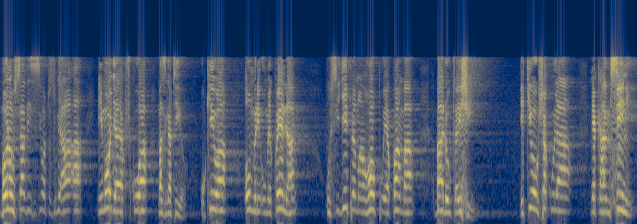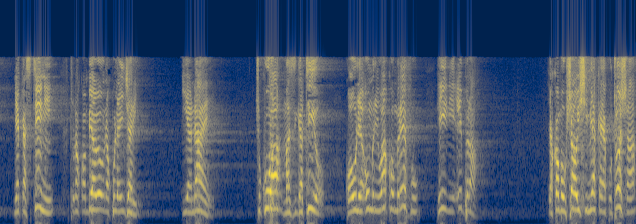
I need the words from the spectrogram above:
mbona ustadhi sisi watuzumia a a ni moja ya kuchukua mazingatio. Ukiwa umri umekwenda usijipe mahopu ya kwamba bado utaishi. Ikiwa ushakula miaka hamsini miaka sitini tunakwambia wewe unakula injari jiandae chukua mazingatio kwa ule umri wako mrefu. Hii ni ibra. Ya kwamba ushaoishi miaka ya kutosha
